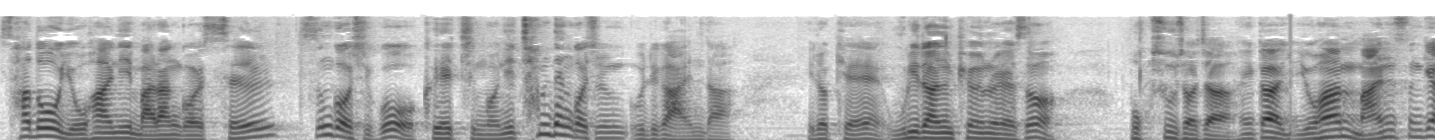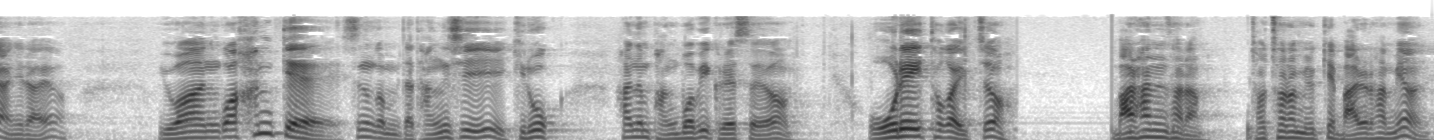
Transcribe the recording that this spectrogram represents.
사도 요한이 말한 것을 쓴 것이고 그의 증언이 참된 것을 우리가 안다. 이렇게 우리라는 표현을 해서 복수 저자. 그러니까 요한만 쓴 게 아니라요. 요한과 함께 쓰는 겁니다. 당시 기록하는 방법이 그랬어요. orator가 있죠. 말하는 사람. 저처럼 이렇게 말을 하면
